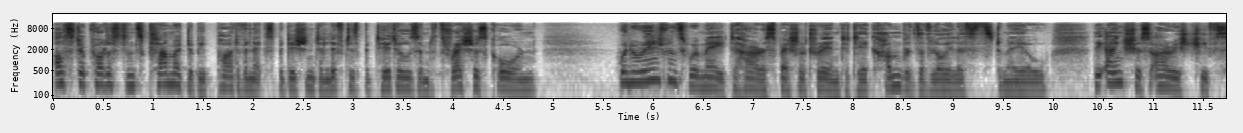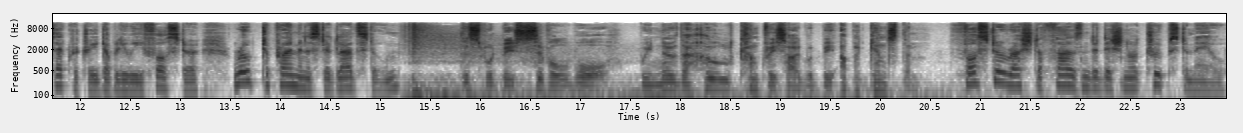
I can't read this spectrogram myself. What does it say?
Ulster Protestants clamoured to be part of an expedition to lift his potatoes and thresh his corn. When arrangements were made to hire a special train to take hundreds of loyalists to Mayo, the anxious Irish Chief Secretary W.E. Forster wrote to Prime Minister Gladstone This would be civil war. We know the whole countryside would be up against them. Forster rushed a thousand additional troops to Mayo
